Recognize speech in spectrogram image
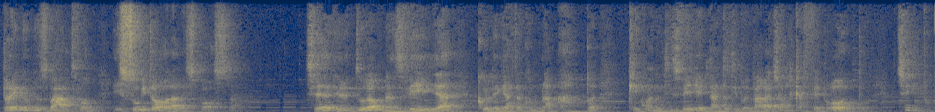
prendo il mio smartphone e subito ho la risposta. C'è addirittura una sveglia collegata con una app che quando ti sveglia intanto ti prepara già il caffè pronto. C'è di tutto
